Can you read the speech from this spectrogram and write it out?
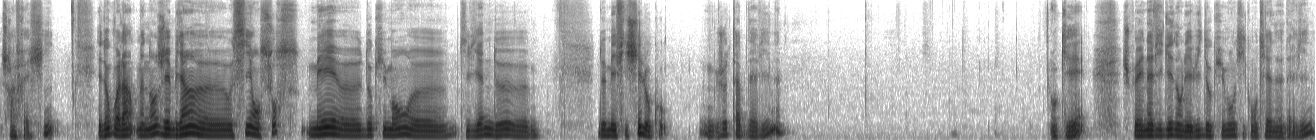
Je rafraîchis. Et donc voilà, maintenant j'ai bien euh, aussi en source mes euh, documents euh, qui viennent de, de mes fichiers locaux. Donc je tape David. Ok, je peux aller naviguer dans les 8 documents qui contiennent David.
